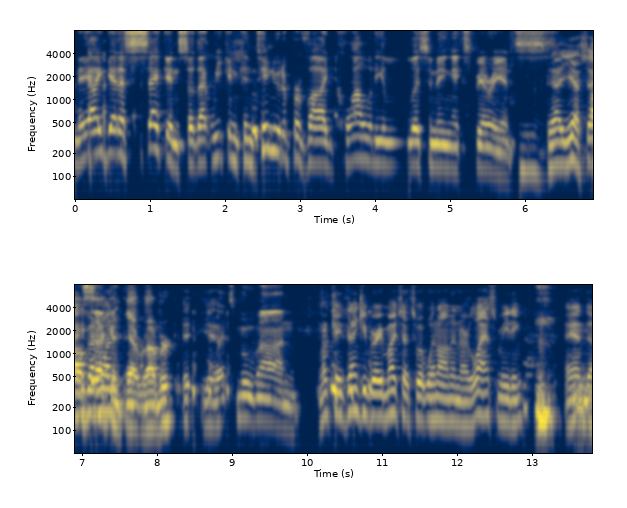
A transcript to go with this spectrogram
May I get a second so that we can continue to provide quality listening experience? Yeah. Yes. I'll Anybody second wanna- that, Robert. Uh, yeah. Let's move on. Okay, thank you very much. That's what went on in our last meeting, and uh,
